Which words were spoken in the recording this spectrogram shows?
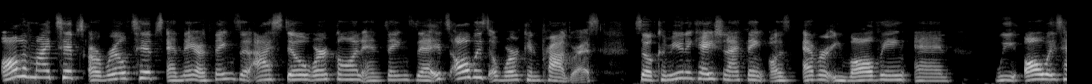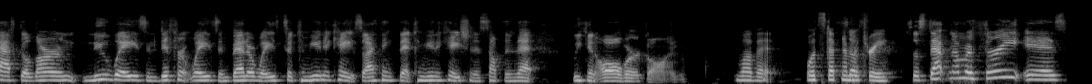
all of my tips are real tips and they are things that I still work on and things that it's always a work in progress. So communication, I think, is ever evolving and we always have to learn new ways and different ways and better ways to communicate. So I think that communication is something that we can all work on. Love it. What's step number so, three? So step number three is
